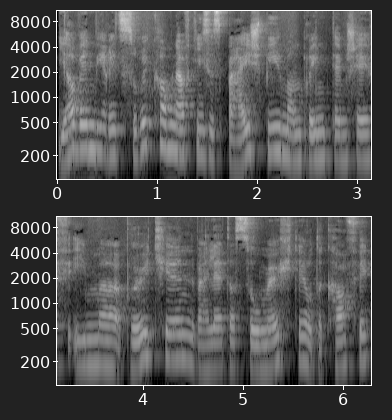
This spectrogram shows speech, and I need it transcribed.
Ja, wenn wir jetzt zurückkommen auf dieses Beispiel, man bringt dem Chef immer Brötchen, weil er das so möchte oder Kaffee.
